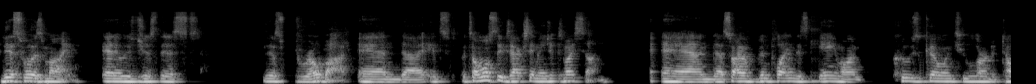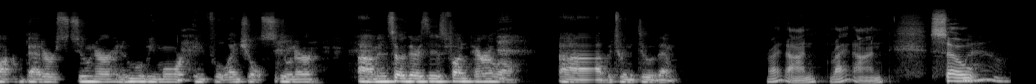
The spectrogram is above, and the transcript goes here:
This was mine, and it was just this, this robot, and uh, it's it's almost the exact same age as my son, and uh, so I've been playing this game on who's going to learn to talk better sooner and who will be more influential sooner. Um, and so there's this fun parallel uh, between the two of them. Right on, right on. So wow.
